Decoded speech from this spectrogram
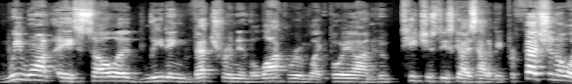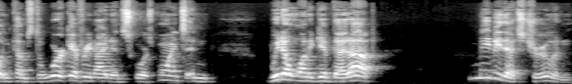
we want a solid leading veteran in the locker room like Boyan who teaches these guys how to be professional and comes to work every night and scores points. And we don't want to give that up. Maybe that's true, and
